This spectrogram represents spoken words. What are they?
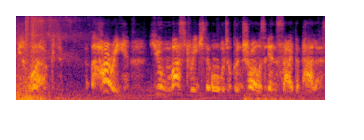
It worked. Hurry! You must reach the orbital controls inside the palace.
